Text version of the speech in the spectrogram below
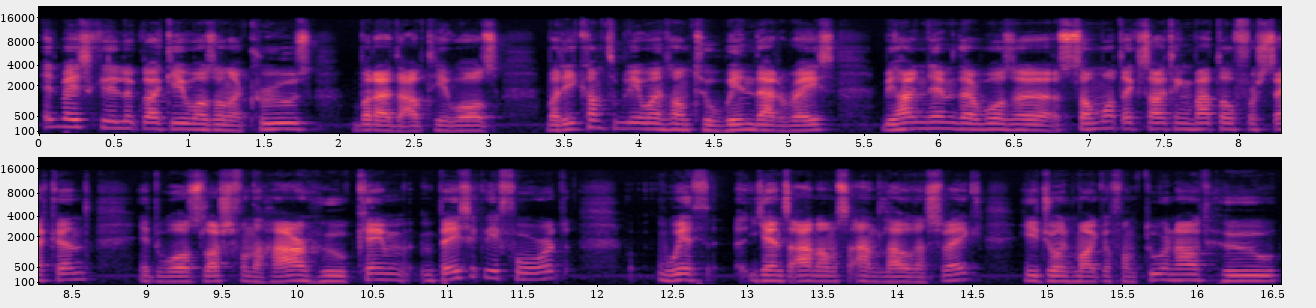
it basically looked like he was on a cruise, but I doubt he was but he comfortably went on to win that race. Behind him, there was a somewhat exciting battle for second. It was Lars van der Haar who came basically forward with Jens Adams and Laurens Sweeck. He joined Michael Vanthourenhout, who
